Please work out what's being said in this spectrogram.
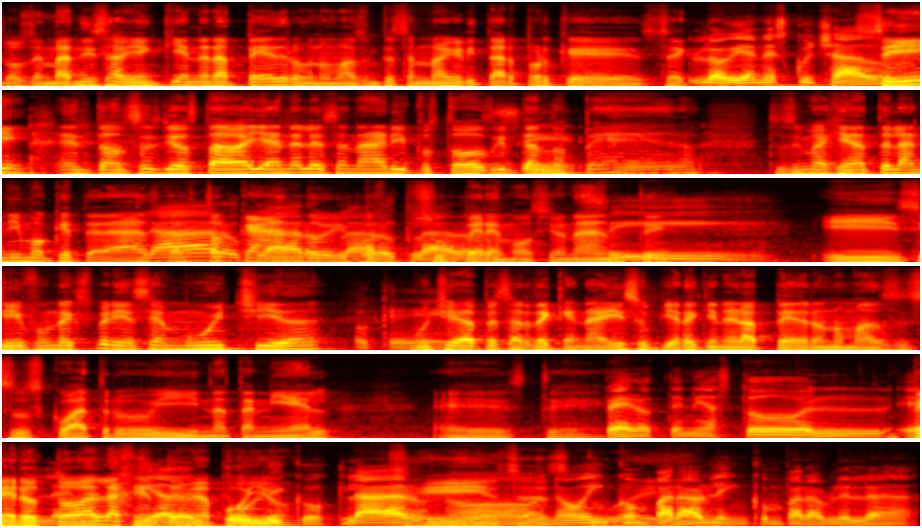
los demás ni sabían quién era Pedro. Nomás empezaron a gritar porque se... Lo habían escuchado. Sí, entonces yo estaba ya en el escenario y pues todos gritando Sí. Pedro. Entonces imagínate el ánimo que te da, estás tocando claro, y claro, pues súper emocionante. Sí. Y sí, fue una experiencia muy chida. Ok. Muy chida a pesar de que nadie supiera quién era Pedro, nomás esos cuatro y Nathaniel. Este... Pero tenías todo el. el- Pero toda la gente me del apoyó. público. Claro, Sí, no, o sea, no, ahí. incomparable, incomparable la,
